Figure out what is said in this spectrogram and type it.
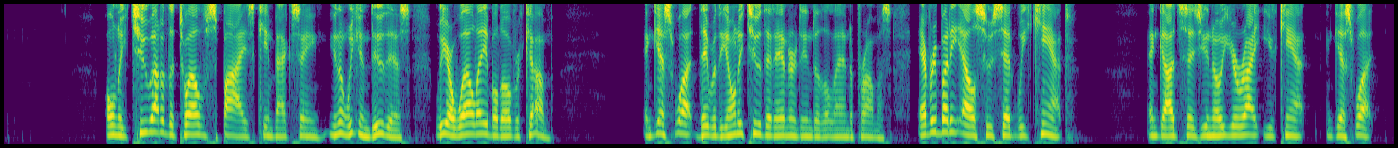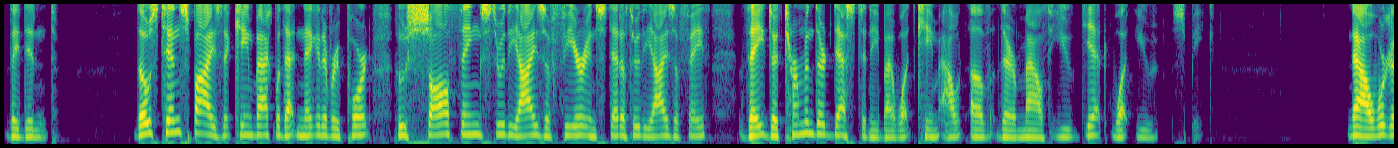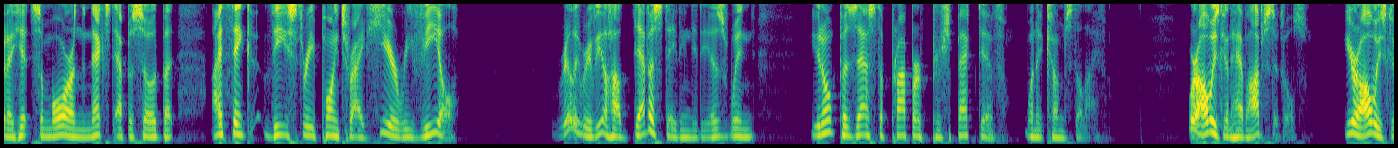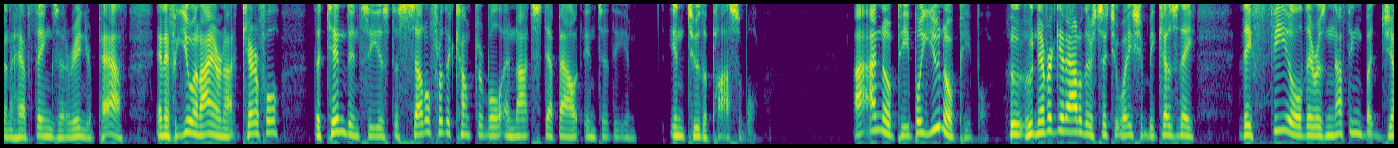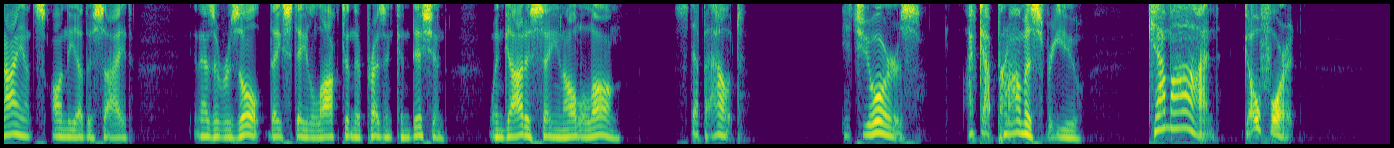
Only two out of the 12 spies came back saying, you know, we can do this. We are well able to overcome. And guess what? They were the only two that entered into the land of promise. Everybody else who said, We can't. And God says, You know, you're right, you can't. And guess what? They didn't. Those 10 spies that came back with that negative report, who saw things through the eyes of fear instead of through the eyes of faith, they determined their destiny by what came out of their mouth. You get what you speak. Now, we're going to hit some more in the next episode, but I think these three points right here reveal, really reveal how devastating it is when you don't possess the proper perspective when it comes to life. We're always going to have obstacles. You're always going to have things that are in your path. And if you and I are not careful, the tendency is to settle for the comfortable and not step out into the into the possible. I, I know people, you know people who, who never get out of their situation because they they feel there is nothing but giants on the other side. And as a result, they stay locked in their present condition when God is saying all along, step out. It's yours. I've got promise for you. Come on, go for it.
